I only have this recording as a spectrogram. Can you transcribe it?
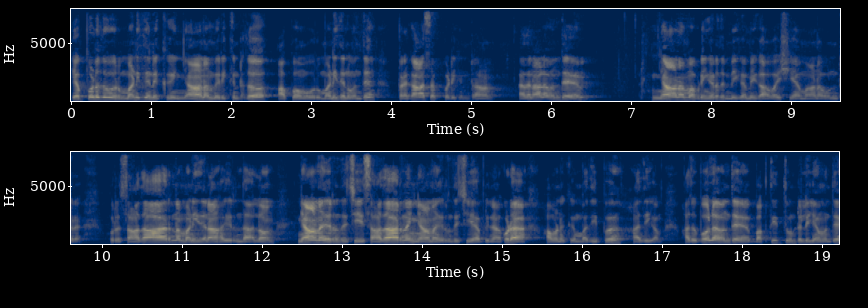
எப்பொழுது ஒரு மனிதனுக்கு ஞானம் இருக்கின்றதோ அப்போ ஒரு மனிதன் வந்து பிரகாசப்படுகின்றான். அதனால் வந்து ஞானம் அப்படிங்கிறது மிக மிக அவசியமான ஒன்று. ஒரு சாதாரண மனிதனாக இருந்தாலும் ஞானம் இருந்துச்சு சாதாரண ஞானம் இருந்துச்சு அப்படின்னா கூட அவனுக்கு மதிப்பு அதிகம். அதுபோல் வந்து பக்தி துண்டிலையும் வந்து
